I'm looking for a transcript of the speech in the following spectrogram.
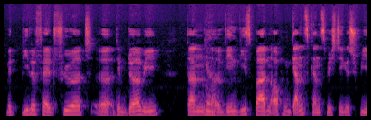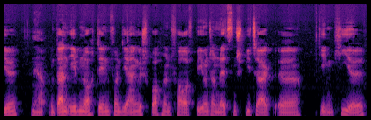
mit Bielefeld führt, äh, dem Derby, dann ja. äh, Wien Wiesbaden auch ein ganz, ganz wichtiges Spiel. Ja. Und dann eben noch den von dir angesprochenen VfB und am letzten Spieltag äh, gegen Kiel.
